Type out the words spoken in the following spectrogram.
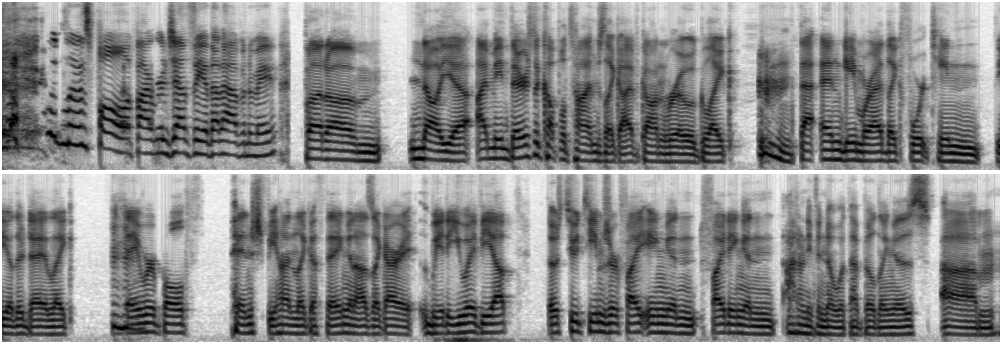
would lose Paul if I were Jesse and that happened to me. But um, no, yeah. I mean, there's a couple times like I've gone rogue. Like that end game where I had like 14 the other day. Like mm-hmm. they were both pinched behind like a thing, and I was like, "All right, we had a UAV up." Those two teams are fighting and fighting and I don't even know what that building is. Um,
